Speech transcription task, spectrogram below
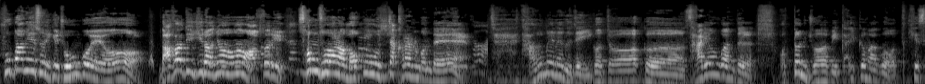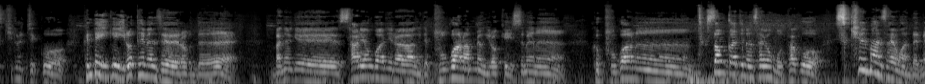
후방에서 이게 좋은 거예요. 나가디지라뇨. 앞살이 성소 하나 먹고 시작하라는 건데. 자, 다음에는 이제 이거 조금 사령관들 어떤 조합이 깔끔하고 어떻게 스킬을 찍고 근데 이게 이렇다면서요 여러분들 만약에 사령관이랑 이제 부관 한 명 이렇게 있으면은 그 부관은 특성까지는 사용 못하고 스킬만 사용한다며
